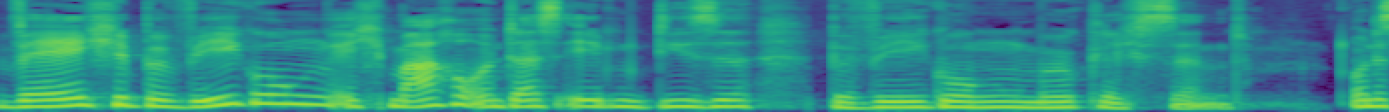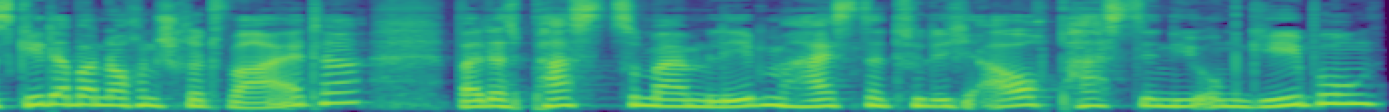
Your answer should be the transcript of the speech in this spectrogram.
welche Bewegungen ich mache und dass eben diese Bewegungen möglich sind. Und es geht aber noch einen Schritt weiter, weil das passt zu meinem Leben, heißt natürlich auch, passt in die Umgebung,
